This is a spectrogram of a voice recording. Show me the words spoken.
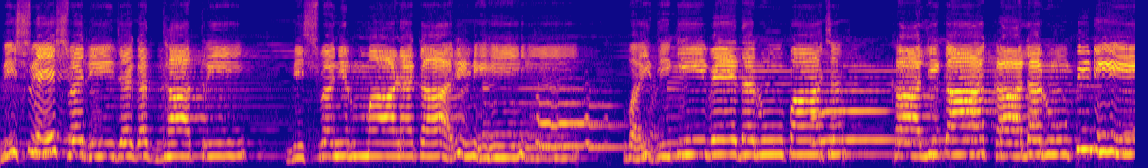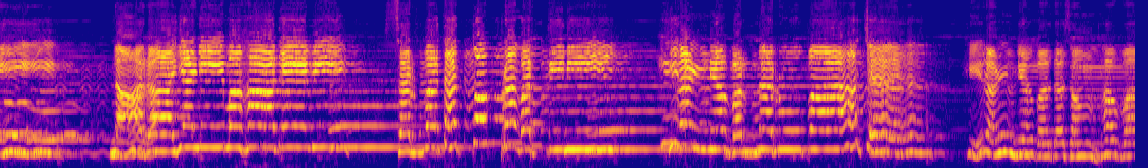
विश्वेश्वरी जगद्धात्री। विश्वनिर्माणकारिणी। वैदिकी वेदरूपा च। कालिका कालरूपिणी। नारायणी सर्वतत्त्वप्रवर्तिनी हिरण्यवर्णरूपा च हिरण्यपदसम्भवा।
